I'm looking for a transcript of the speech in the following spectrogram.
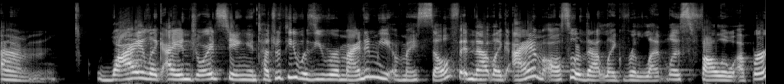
um why like I enjoyed staying in touch with you was you reminded me of myself and that like I am also that like relentless follow upper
